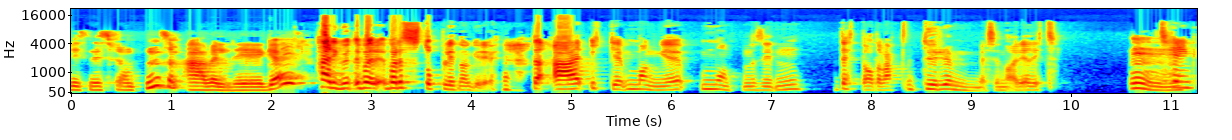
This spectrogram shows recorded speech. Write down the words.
businessfronten som er veldig gøy. Herregud, bare, bare stopp litt nå, Guri. Det er ikke mange månedene siden dette hadde vært drømmescenarioet ditt. Mm. Tenk,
